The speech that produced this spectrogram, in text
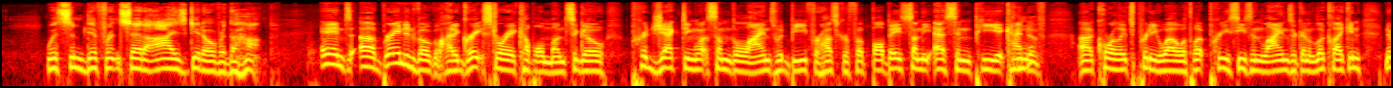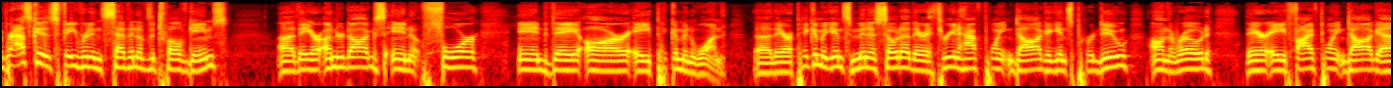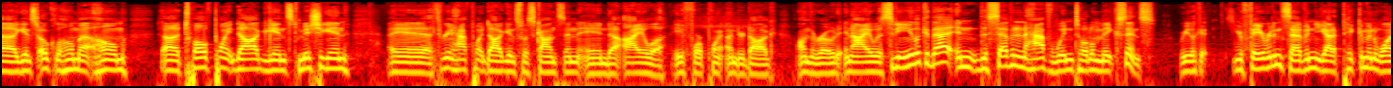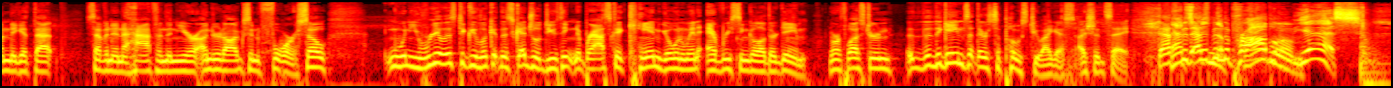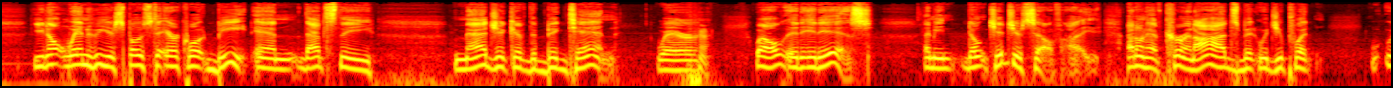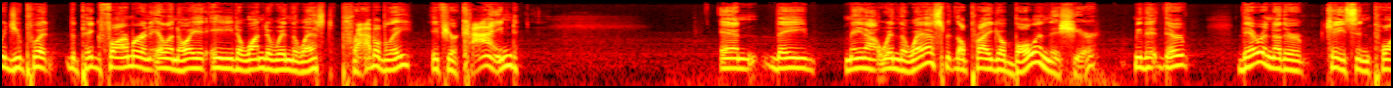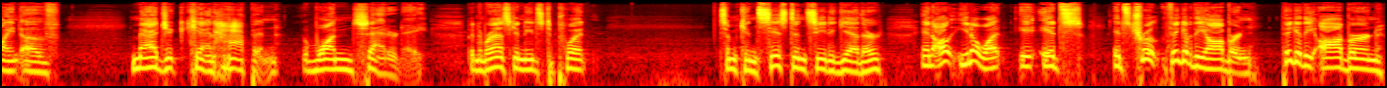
with some different set of eyes, get over the hump. And uh, Brandon Vogel had a great story a couple of months ago projecting what some of the lines would be for Husker football based on the S and P. It kind mm-hmm. of uh, correlates pretty well with what preseason lines are going to look like. And Nebraska is favored in seven of the twelve games. Uh, they are underdogs in four, and they are a pick'em in one. Uh, they are a pick'em against Minnesota. They're a three and a half point dog against Purdue on the road. They're a five point dog uh, against Oklahoma at home. Uh, Twelve point dog against Michigan a three and a half point dog against Wisconsin, and uh, Iowa, a four point underdog on the road in Iowa City. And you look at that, and the seven and a half win total makes sense. Where you look at your favorite in seven, you got to pick them in one to get that seven and a half, and then your underdogs in four. So when you realistically look at the schedule, do you think Nebraska can go and win every single other game? Northwestern, the, the games that they're supposed to, I guess I should say. That's, that's been, that's been, been the, problem. problem. Yes. You don't win who you're supposed to air quote beat, and that's the magic of the Big Ten, where, well, it, it is. I mean, don't kid yourself. I I don't have current odds, but would you put would you put the pig farmer in Illinois at eighty to one to win the West? Probably, if you're kind. And they may not win the West, but they'll probably go bowling this year. I mean, they're they're another case in point of magic can happen one Saturday, but Nebraska needs to put some consistency together. And all you know what? It, it's it's true. Think of the Auburn. Think of the Auburn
